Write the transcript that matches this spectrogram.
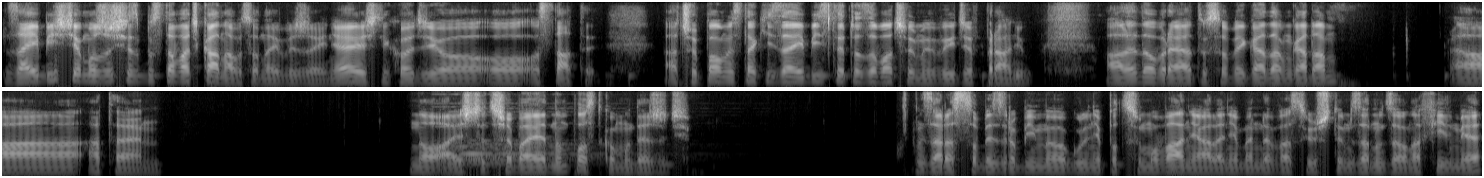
Zajebiście może się zbustować kanał co najwyżej, nie? Jeśli chodzi o, o, o staty. A czy pomysł taki zajebisty, to zobaczymy, wyjdzie w praniu. Ale dobra, ja tu sobie gadam, gadam. A, a ten. No, a jeszcze trzeba jedną postką uderzyć. Zaraz sobie zrobimy ogólnie podsumowanie, ale nie będę was już tym zanudzał na filmie.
